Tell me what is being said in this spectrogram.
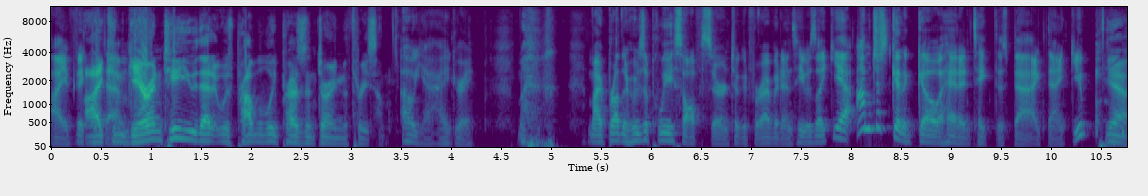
I evicted I them. can guarantee you that it was probably present during the threesome. oh yeah, I agree. My brother, who's a police officer and took it for evidence, he was like, "Yeah, I'm just gonna go ahead and take this bag, thank you." Yeah.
